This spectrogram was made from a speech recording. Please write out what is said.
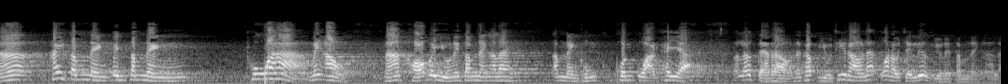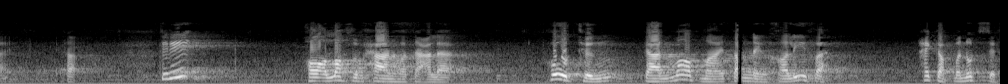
นะให้ตำแหน่งเป็นตำแหน่งผู้ว่าไม่เอานะขอไปอยู่ในตำแหน่งอะไรตำแหน่งของคนกวาดขยะ ก็แล้วแต่เรานะครับ อยู่ที่เราแล้วว่าเราจะเลือกอยู่ในตำแหน่งอะไรครับ ทีนี้พออัลลอฮ์ سبحانه และ تعالى พูดถึง การมอบหมายตำแหน่งคอลีฟะให้กับมนุษย์เสร็จ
